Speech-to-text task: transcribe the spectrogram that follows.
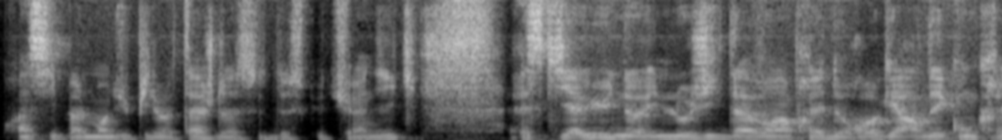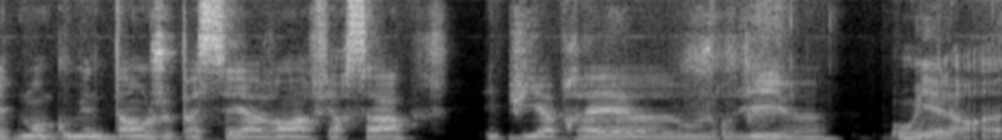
principalement du pilotage de, ce que tu indiques, est-ce qu'il y a eu une, logique d'avant-après, de regarder concrètement combien de temps je passais avant à faire ça, et puis après, aujourd'hui Oui, alors,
